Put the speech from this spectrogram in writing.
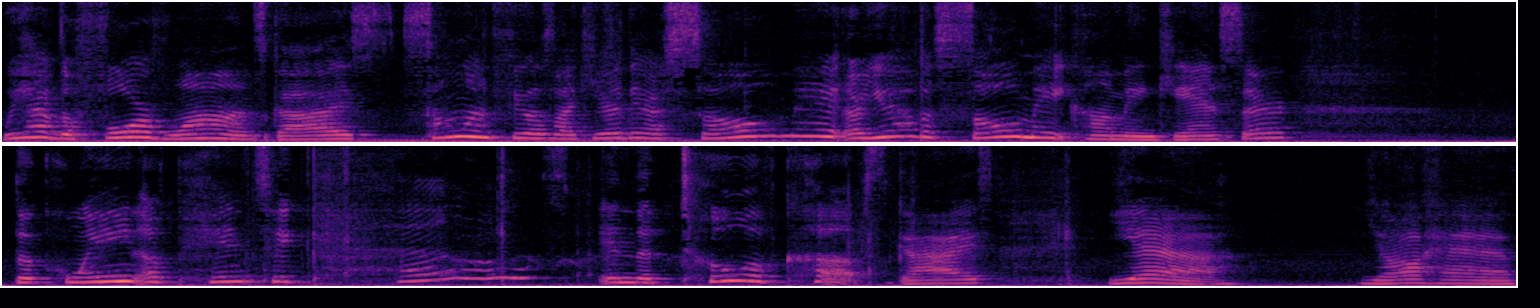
We have the Four of Wands, guys. Someone feels like you're their soulmate or you have a soulmate coming, Cancer. The Queen of Pentacles and the Two of Cups, guys. Yeah, y'all have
